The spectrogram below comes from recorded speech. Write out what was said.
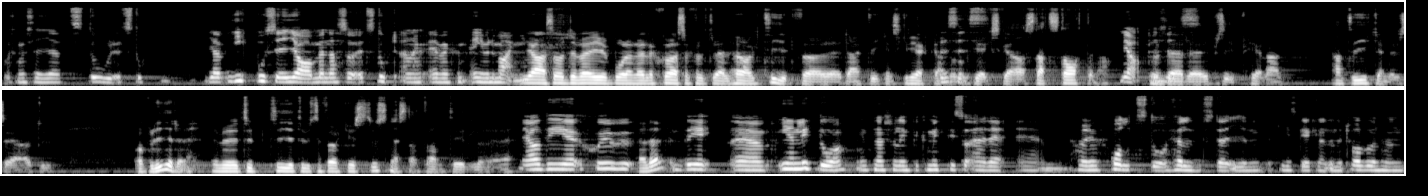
vad ska man säga, ett, stor, ett stort, ja, jippo säger jag, men alltså ett stort evenemang-. Ja, alltså det var ju både en religiös och kulturell högtid för eh, det antikens Grekland och Precis. de grekiska stadsstaterna. Ja, precis. Under eh, i princip hela antiken, det vill säga typ, vad blir det? Det blir typ 10 000 före Kristus nästan fram till, eh, Ja, det är sju eller? Det, eh, enligt då International Olympic Committee så är det, eh, har det hållits då, hölls det i antikens Grekland under 1200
